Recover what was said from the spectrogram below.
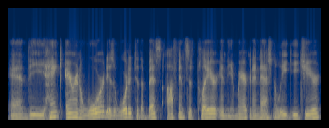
And the Hank Aaron Award is awarded to the best offensive player in the American and National League each year.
